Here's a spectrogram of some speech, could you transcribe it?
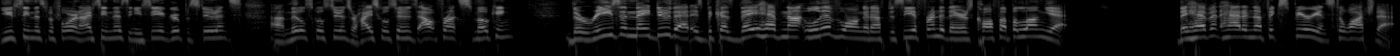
you've seen this before, and I've seen this, and you see a group of students, uh, middle school students or high school students out front smoking. The reason they do that is because they have not lived long enough to see a friend of theirs cough up a lung yet. They haven't had enough experience to watch that.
